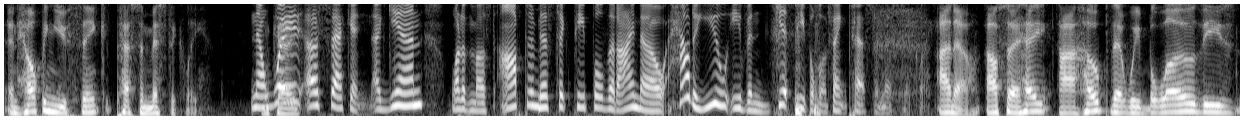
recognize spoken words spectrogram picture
in helping you think pessimistically. Now, okay. wait a second. Again, one of the most optimistic people that I know. How do you even get people to think pessimistically? I know. I'll say, hey, I hope that we blow these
